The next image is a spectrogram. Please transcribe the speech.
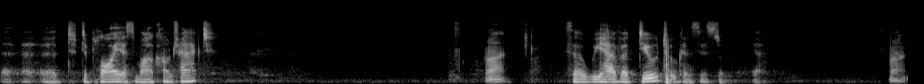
to deploy a smart contract. Right. So we have a dual token system. Yeah. Right.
